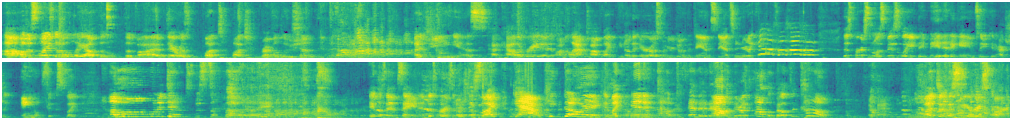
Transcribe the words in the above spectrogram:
I'll just like uh, lay out the, the vibe. There was butt butt revolution. a genius had calibrated on a laptop, like you know the arrows when you're doing the dance dance, and you're like, ah! this person was physically. They made it a game so you could actually anal fist, like, oh, I want to dance with somebody. It was insane, and this person was just like, yeah, keep going, and like in and out, and in and out, and they're like, I'm about to come. Okay, but to the serious part.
